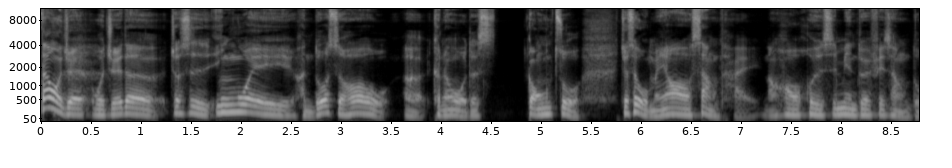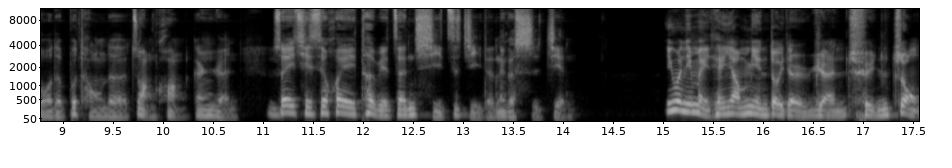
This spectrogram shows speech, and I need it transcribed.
但我觉得，我觉得就是因为很多时候，呃，可能我的工作就是我们要上台，然后或者是面对非常多的不同的状况跟人，嗯、所以其实会特别珍惜自己的那个时间，因为你每天要面对的人群众，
